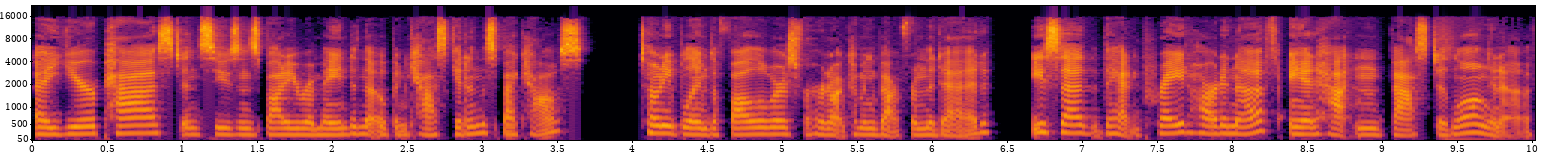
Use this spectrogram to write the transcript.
A year passed, and Susan's body remained in the open casket in the spec house. Tony blamed the followers for her not coming back from the dead. He said that they hadn't prayed hard enough and hadn't fasted long enough.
